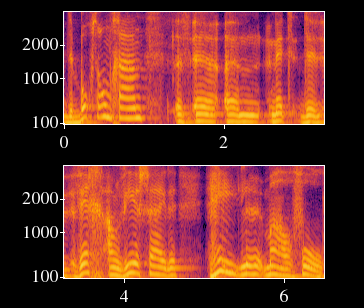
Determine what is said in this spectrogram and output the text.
de bocht omgaan. Um, met de weg aan weerszijden helemaal vol.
